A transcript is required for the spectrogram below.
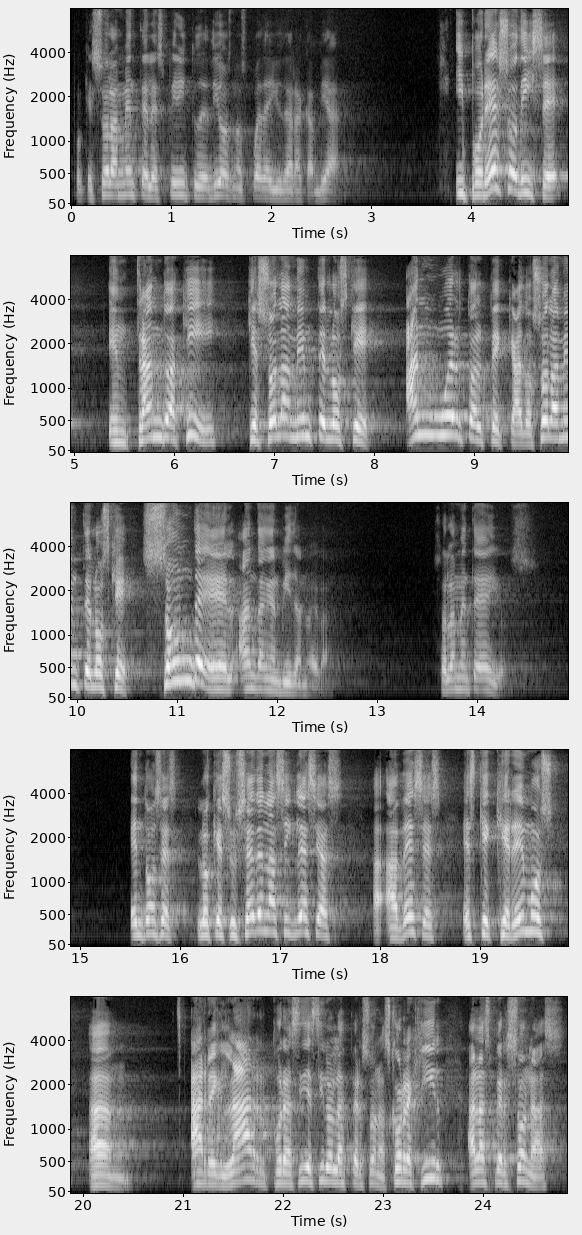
Porque solamente el Espíritu de Dios nos puede ayudar a cambiar. Y por eso dice, entrando aquí, que solamente los que han muerto al pecado, solamente los que son de Él andan en vida nueva. Solamente ellos. Entonces, lo que sucede en las iglesias a, veces es que queremos arreglar, por así decirlo, las personas, corregir a las personas,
